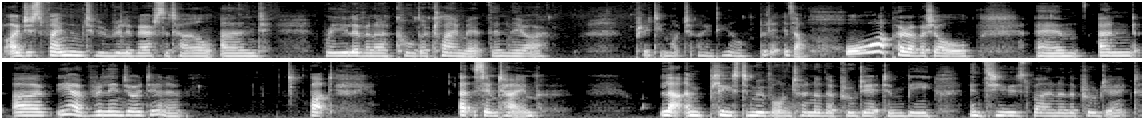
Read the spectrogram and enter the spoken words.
but I just find them to be really versatile. And where you live in a colder climate, then they are pretty much ideal. But it is a whopper of a shawl. Um, and I've yeah, I've really enjoyed doing it. But at the same time, I'm pleased to move on to another project and be enthused by another project.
